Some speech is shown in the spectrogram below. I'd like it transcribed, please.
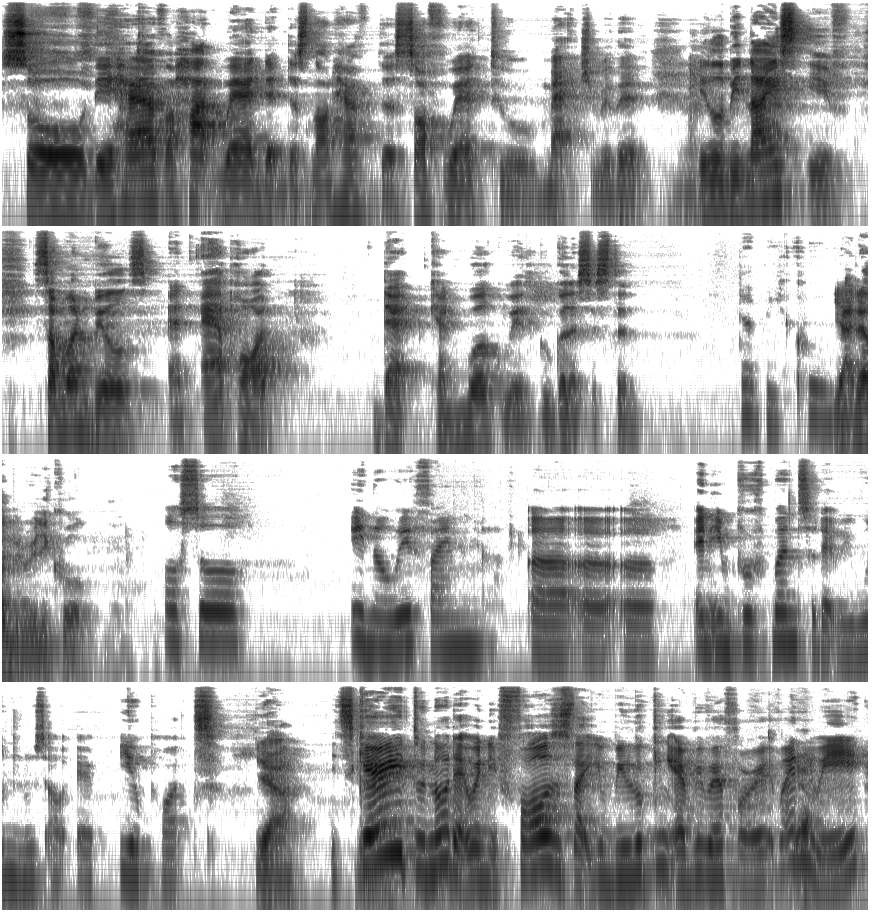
So they have a hardware that does not have the software to match with it. It'll be nice if someone builds an AirPod that can work with Google Assistant. That'd be cool. Yeah, that'll be really cool. Also, in a way, find uh, uh, uh, an improvement so that we wouldn't lose our ear- earpods. Yeah. It's scary to know that when it falls, it's like you'll be looking everywhere for it. But Yeah. anyway,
